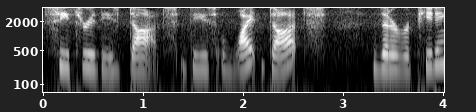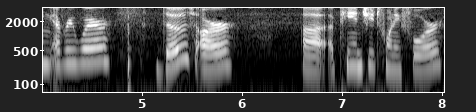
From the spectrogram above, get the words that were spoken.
see through these dots. These white dots that are repeating everywhere those are uh, a PNG 24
